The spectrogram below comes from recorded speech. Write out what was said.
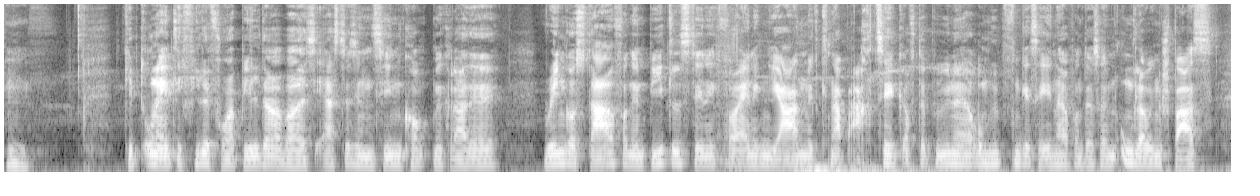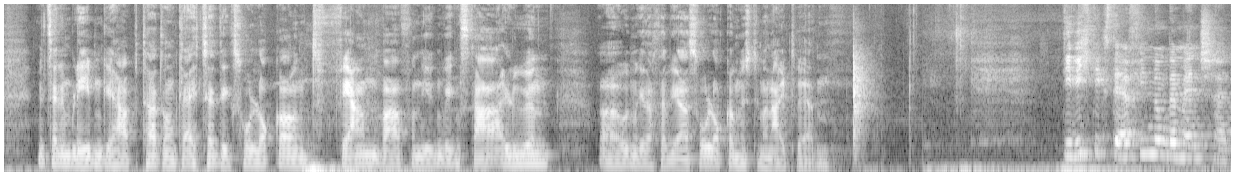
Hm. Gibt unendlich viele Vorbilder, aber als erstes in den Sinn kommt mir gerade Ringo Starr von den Beatles, den ich vor einigen Jahren mit knapp 80 auf der Bühne herumhüpfen gesehen habe und der so einen unglaublichen Spaß mit seinem Leben gehabt hat und gleichzeitig so locker und fern war von irgendwelchen Star-Allüren, äh, wo ich mir gedacht habe, ja, so locker müsste man alt werden. Die wichtigste Erfindung der Menschheit.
